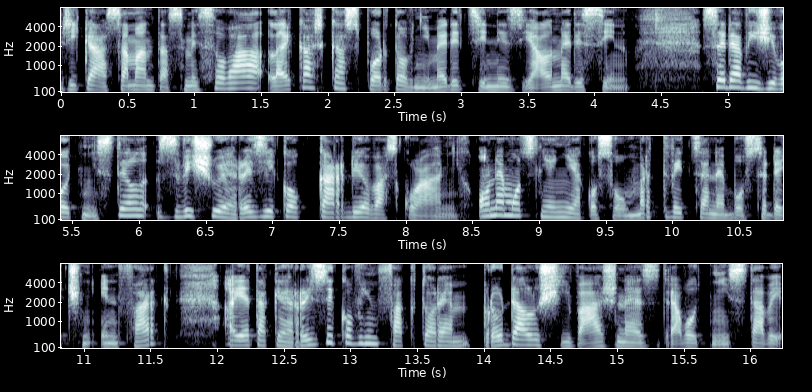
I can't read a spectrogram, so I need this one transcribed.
říká Samantha Smithová, lékařka sportovní medicíny z Yale Medicine. Sedavý životní styl zvyšuje riziko kardiovaskulárních onemocnění, jako jsou mrtvice nebo srdeční infarkt a je také rizikovým faktorem pro další vážné zdravotní stavy.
